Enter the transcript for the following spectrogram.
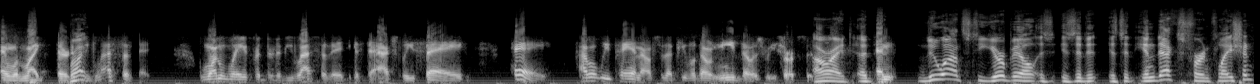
and would like there to right. be less of it, one way for there to be less of it is to actually say, hey, how about we pay enough so that people don't need those resources? All right. Uh, and nuance to your bill, is, is, it, is it indexed for inflation?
